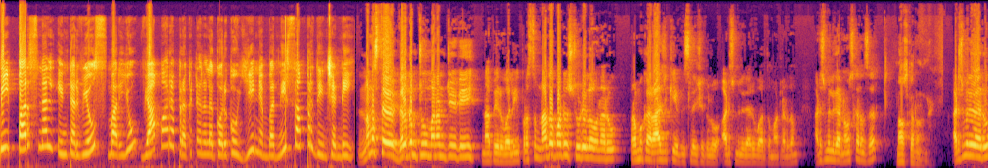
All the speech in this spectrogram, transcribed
మీ పర్సనల్ ఇంటర్వ్యూస్ మరియు వ్యాపార ప్రకటనల కొరకు ఈ నెంబర్ని సంప్రదించండి. నమస్తే వెల్కమ్ టు మనం టీవీ. నా పేరు వలి. ప్రస్తుతం నాతో పాటు స్టూడియోలో ఉన్నారు ప్రముఖ రాజకీయ విశ్లేషకులు అడిసిమిల్ గారు. వారితో మాట్లాడదాం. అడిసిమిల్ గారు నమస్కారం సార్. నమస్కారం అండి. అడిసిమిల్ గారు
